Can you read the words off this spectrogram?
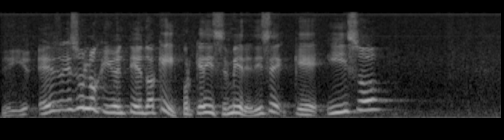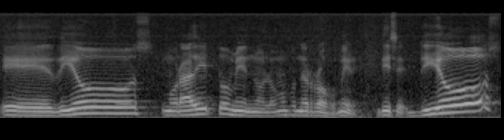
Eso es lo que yo entiendo aquí, porque dice, mire, dice que hizo eh, Dios, moradito, no, lo vamos a poner rojo, mire, dice, Dios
